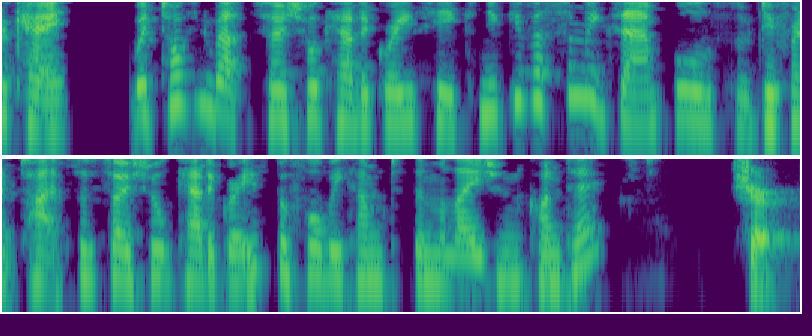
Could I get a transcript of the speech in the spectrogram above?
Okay. We're talking about social categories here. Can you give us some examples of different types of social categories before we come to the Malaysian context? Sure.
